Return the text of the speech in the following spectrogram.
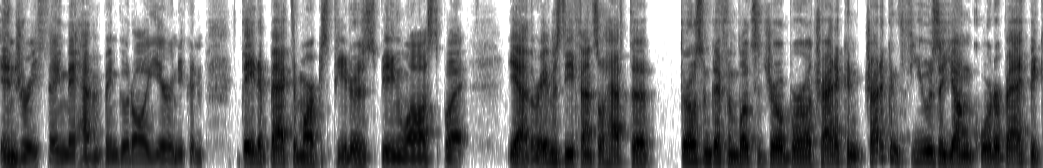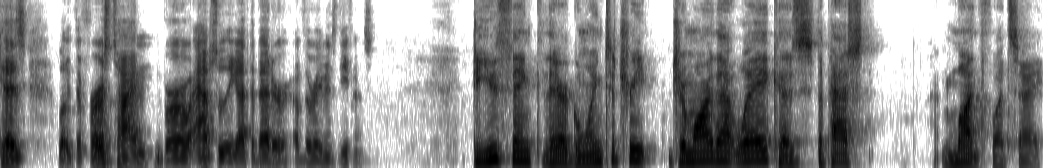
injury thing. They haven't been good all year, and you can date it back to Marcus Peters being lost. But yeah, the Ravens defense will have to throw some different looks at Joe Burrow, try to con- try to confuse a young quarterback because look, the first time Burrow absolutely got the better of the Ravens defense. Do you think they're going to treat Ja'Marr that way? Because the past month, let's say,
